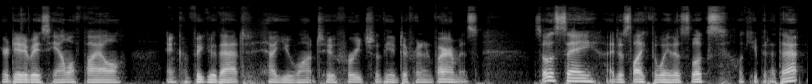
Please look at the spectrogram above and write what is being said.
your database YAML file and configure that how you want to for each of the different environments. So let's say I just like the way this looks. I'll keep it at that.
